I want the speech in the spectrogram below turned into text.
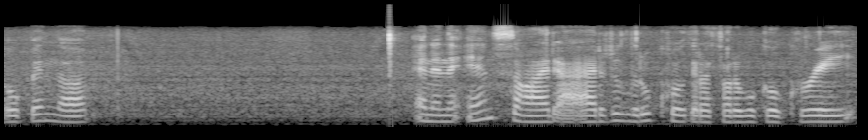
opened up and in the inside, I added a little quote that I thought it would go great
